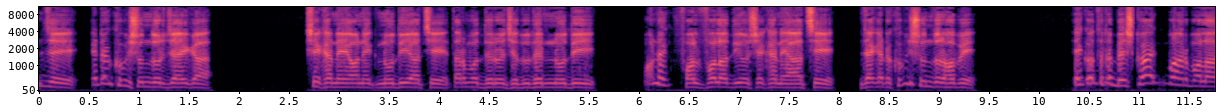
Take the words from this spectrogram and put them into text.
যে, এটা খুবই সুন্দর জায়গা। সেখানে অনেক নদী আছে, তার মধ্যে রয়েছে দুধের নদী, অনেক ফল ফলাদিও সেখানে আছে, জায়গাটা খুবই সুন্দর হবে। এই কথাটা বেশ কয়েকবার বলা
